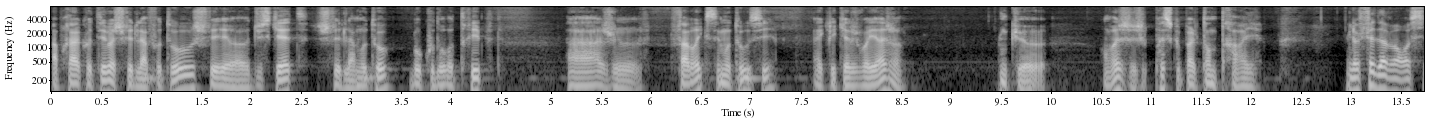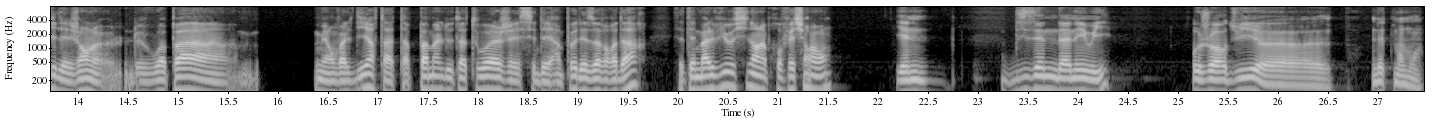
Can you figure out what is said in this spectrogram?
Après, à côté, bah, je fais de la photo, je fais euh, du skate, je fais de la moto, beaucoup de road trip. Euh, je fabrique ces motos aussi, avec lesquelles je voyage. Donc, euh, en vrai, j'ai presque pas le temps de travailler. Le fait d'avoir aussi, les gens le, le voient pas, mais on va le dire, tu as, pas mal de tatouages et c'est un peu des œuvres d'art. C'était mal vu aussi dans la profession avant? Il y a une dizaine d'années, oui. Aujourd'hui, euh, nettement moins.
